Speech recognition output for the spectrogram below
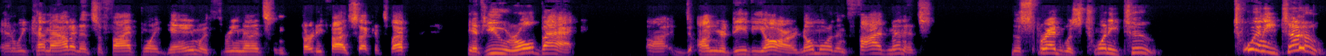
and we come out and it's a five point game with three minutes and 35 seconds left. If you roll back uh, on your DVR, no more than five minutes, the spread was 22. 22.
